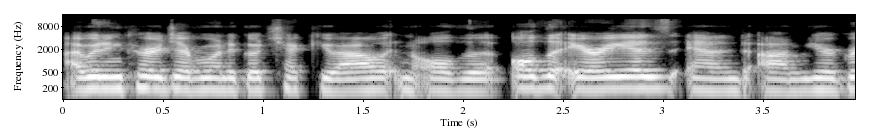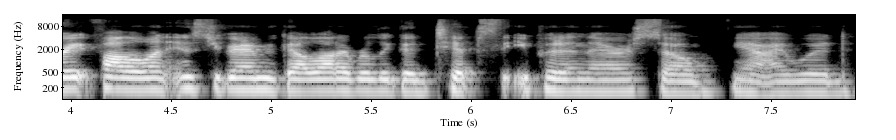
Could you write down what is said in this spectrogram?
I would encourage everyone to go check you out in all the all the areas. And um, you're a great follow on Instagram. You've got a lot of really good tips that you put in there. So yeah, I would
